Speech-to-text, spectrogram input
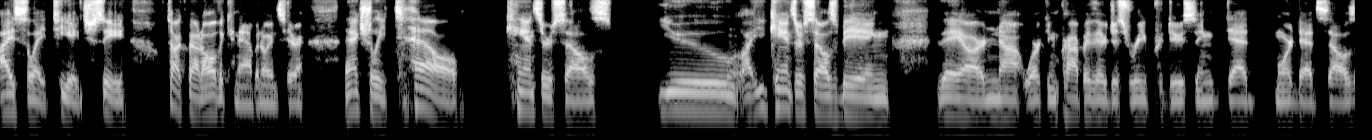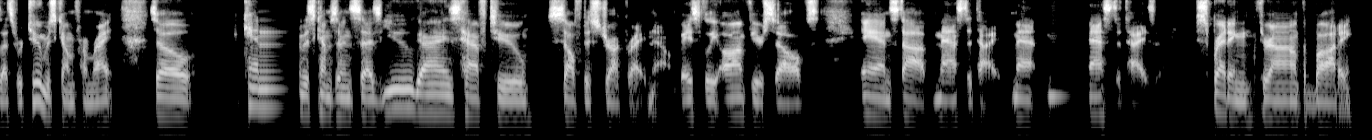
isolate THC. We'll talk about all the cannabinoids here. They actually tell cancer cells you like cancer cells being they are not working properly they're just reproducing dead more dead cells that's where tumors come from right so cannabis comes in and says, you guys have to self destruct right now, basically off yourselves and stop mastatizing, spreading throughout the body.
